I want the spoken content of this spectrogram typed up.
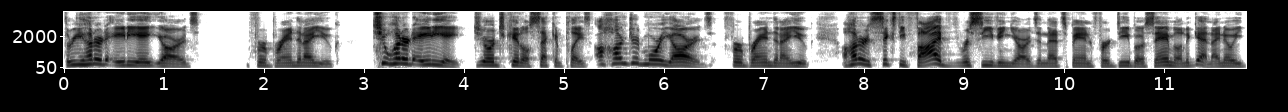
388 yards for Brandon Aiyuk, 288 George Kittle second place, 100 more yards for Brandon Aiyuk, 165 receiving yards in that span for Deebo Samuel. And again, I know he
